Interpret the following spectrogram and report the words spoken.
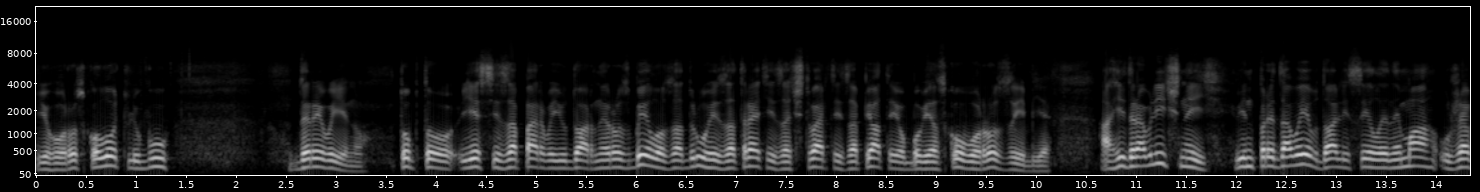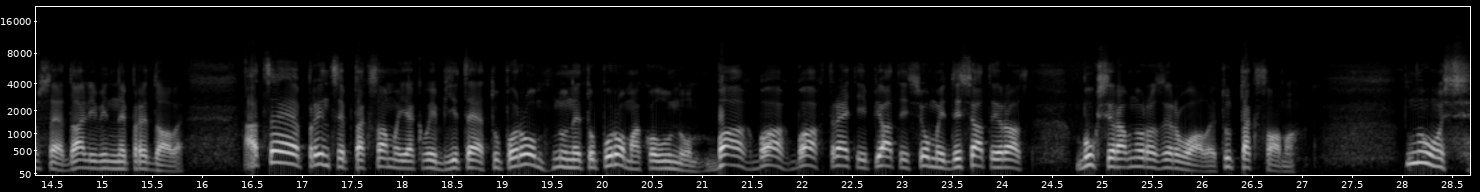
його розколоть любу деревину. Тобто, якщо за перший удар не розбило, за другий, за третій, за четвертий, за п'ятий обов'язково розиб'є. А гідравлічний він придавив, далі сили нема, уже все, далі він не придаве. А це принцип так само, як ви б'єте тупором, ну не топором, а колуном. Бах, бах, бах, третій, п'ятий, сьомий, десятий раз. Бук все одно розірвали. Тут так само. Ну ось.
